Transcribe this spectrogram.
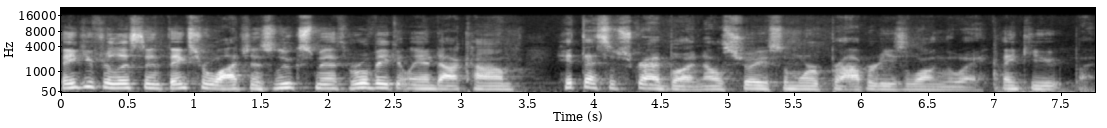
Thank you for listening. Thanks for watching. It's Luke Smith, ruralvacantland.com. Hit that subscribe button. I'll show you some more properties along the way. Thank you. Bye.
